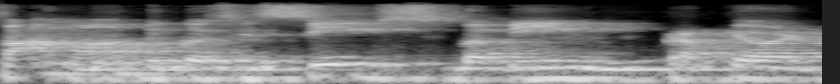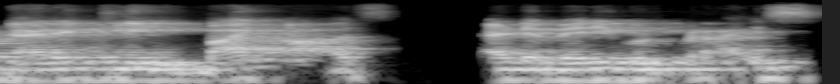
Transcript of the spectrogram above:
farmer because his seeds were being procured directly by us at a very good price.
